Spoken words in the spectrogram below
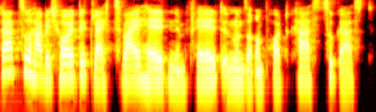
Dazu habe ich heute gleich zwei Helden im Feld in unserem Podcast zu Gast.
